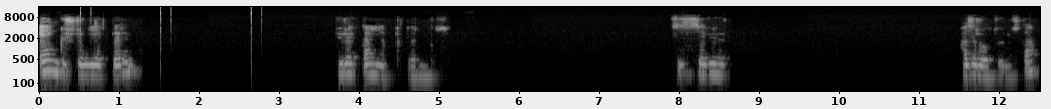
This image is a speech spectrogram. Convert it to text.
en güçlü niyetlerin yürekten yaptıklarındır. Sizi seviyorum. Hazır olduğunuzda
